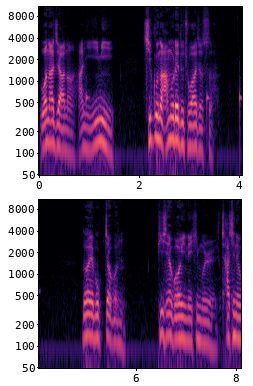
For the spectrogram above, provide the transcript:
원하지 않아. 아니 이미 지구는 아무래도 좋아졌어. 너의 목적은 빛의 거인의 힘을 자신의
